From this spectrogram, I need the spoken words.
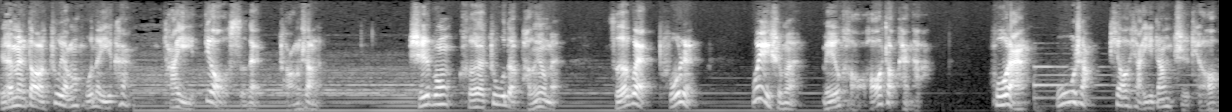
人们到朱阳湖那一看，他已吊死在床上了。石公和朱的朋友们责怪仆人为什么没有好好照看他。忽然，屋上飘下一张纸条，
